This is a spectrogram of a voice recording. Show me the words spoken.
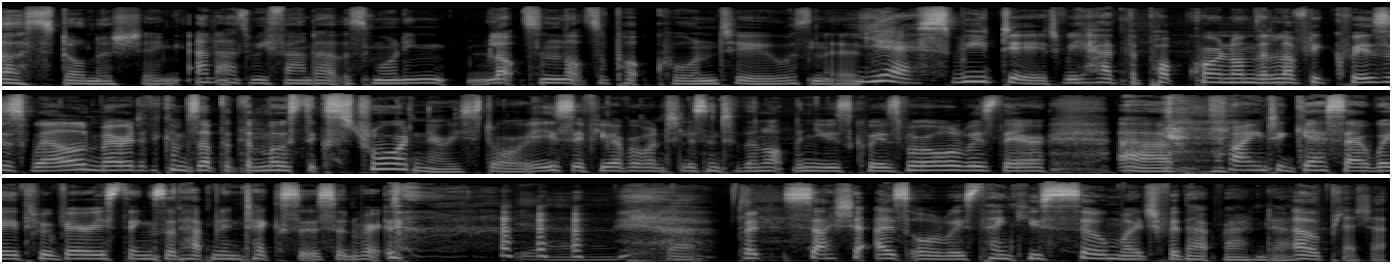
astonishing. And as we found out this morning, lots and lots of popcorn too, wasn't it? Yes, we did. We had the popcorn on the lovely quiz as well. Meredith comes up with the most extraordinary stories. If you ever want to listen to the Not the News quiz, we're always there uh, trying to guess our way through various things that happen in Texas and various. yeah, but. but Sasha, as always, thank you so much for that roundup. Oh, pleasure.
